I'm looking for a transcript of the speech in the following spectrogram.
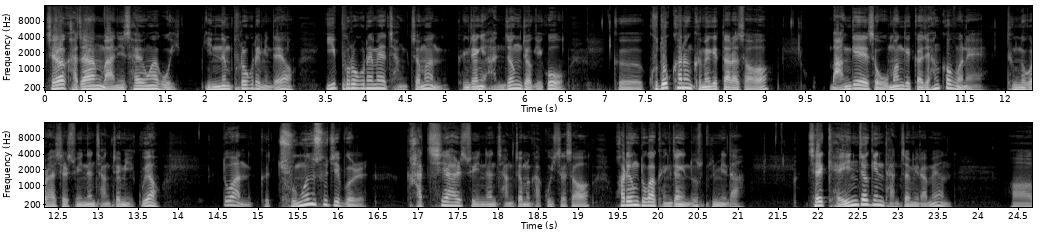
제가 가장 많이 사용하고 있- 있는 프로그램인데요. 이 프로그램의 장점은 굉장히 안정적이고 그 구독하는 금액에 따라서 만 개에서 5만 개까지 한꺼번에 등록을 하실 수 있는 장점이 있고요. 또한 그 주문 수집을 같이 할 수 있는 장점을 갖고 있어서 활용도가 굉장히 높습니다. 제 개인적인 단점이라면 어,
